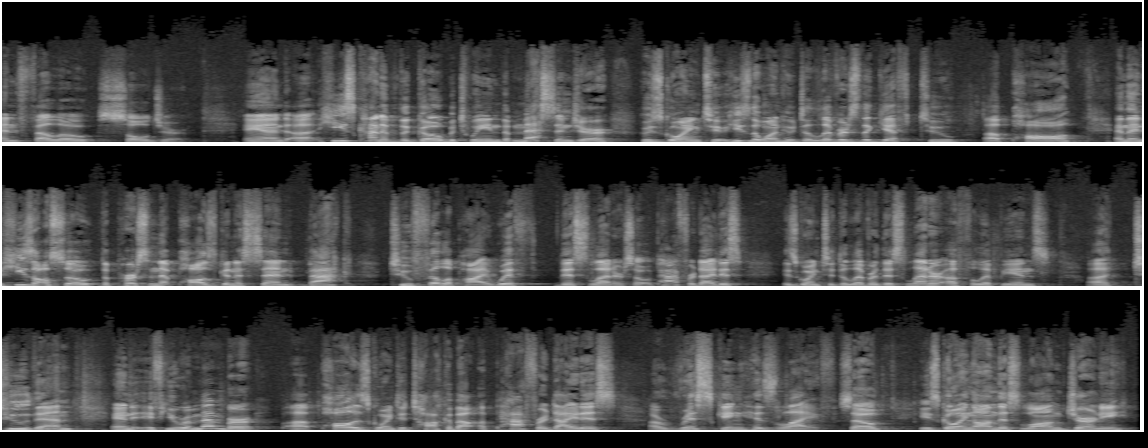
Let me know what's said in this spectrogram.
and fellow soldier. And uh, he's kind of the go between the messenger who's going to, he's the one who delivers the gift to uh, Paul. And then he's also the person that Paul's going to send back to Philippi with this letter. So Epaphroditus is going to deliver this letter of Philippians uh, to them. And if you remember, uh, Paul is going to talk about Epaphroditus uh, risking his life. So he's going on this long journey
